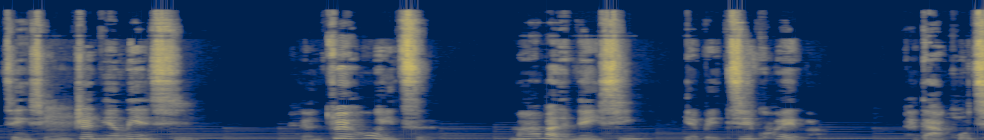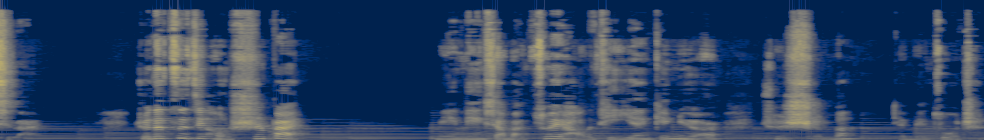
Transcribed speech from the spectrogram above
进行正念练习。等最后一次。妈妈的内心也被击溃了，她大哭起来，觉得自己很失败。明明想把最好的体验给女儿，却什么也没做成。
